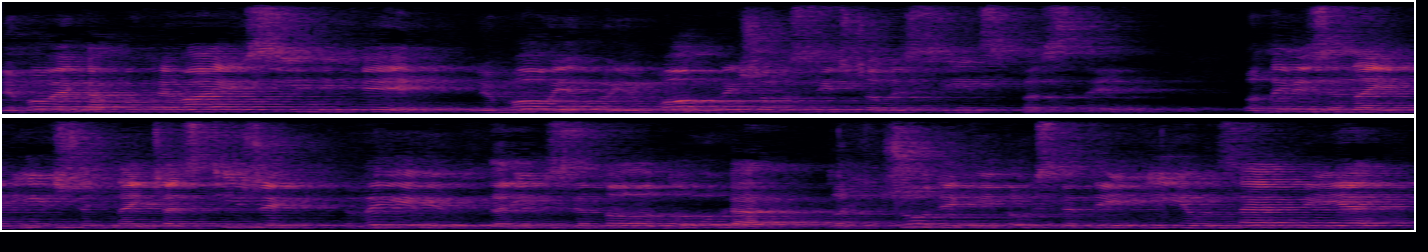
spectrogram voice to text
любов, яка покриває всі гріхи, любов, якою Бог прийшов у світ, щоб світ спасти. Одним із найбільших, найчастіших виявів дарів Святого Духа, той чуд, який Дух Святий діє у церкві, є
